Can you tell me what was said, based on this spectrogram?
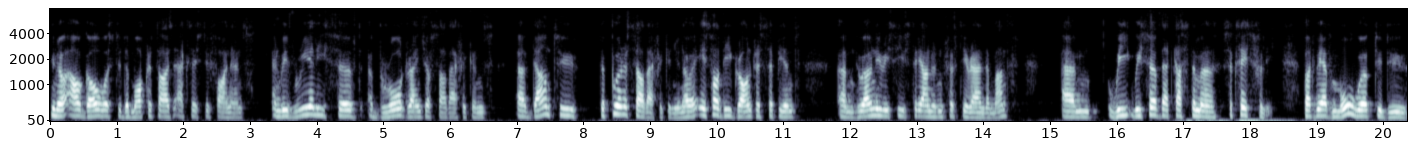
you know, our goal was to democratize access to finance. And we've really served a broad range of South Africans uh, down to the poorest South African, you know, a SRD grant recipient um, who only receives 350 Rand a month. Um, we, we serve that customer successfully, but we have more work to do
